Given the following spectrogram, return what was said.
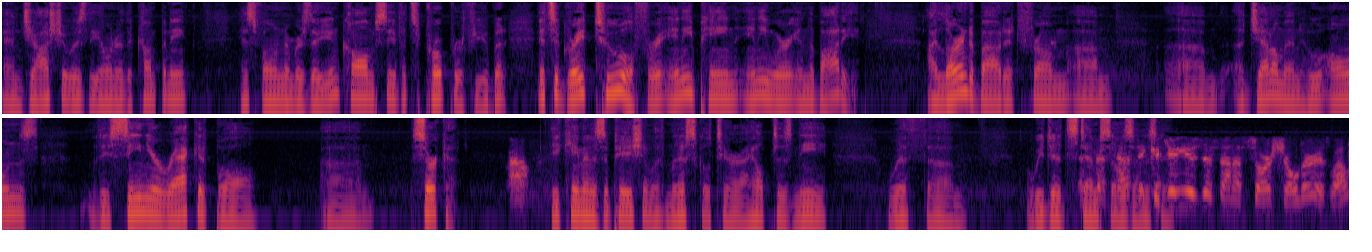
And Joshua is the owner of the company. His phone number is there. You can call him see if it's appropriate for you. But it's a great tool for any pain anywhere in the body. I learned about it from um, um, a gentleman who owns the senior racquetball um, circuit. Wow. He came in as a patient with meniscal tear. I helped his knee with. Um, we did stem cells on his Could knee. you use this on a sore shoulder as well?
